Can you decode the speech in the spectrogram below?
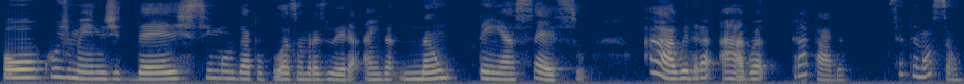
poucos menos de décimo da população brasileira ainda não tem acesso à água, à água tratada. Você tem noção.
